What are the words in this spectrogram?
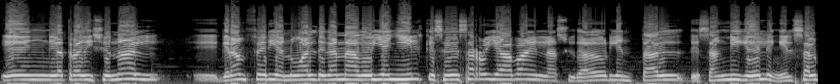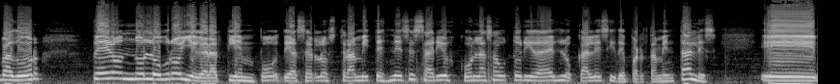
en la tradicional eh, gran feria anual de ganado y añil que se desarrollaba en la ciudad oriental de San Miguel, en El Salvador, pero no logró llegar a tiempo de hacer los trámites necesarios con las autoridades locales y departamentales. Eh,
